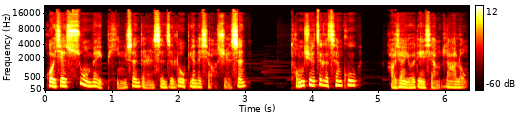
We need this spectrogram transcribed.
或一些素昧平生的人，甚至路边的小学生，同学这个称呼，好像有点想拉拢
